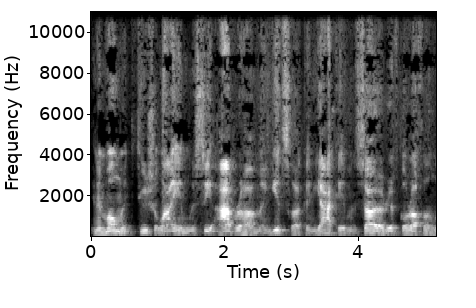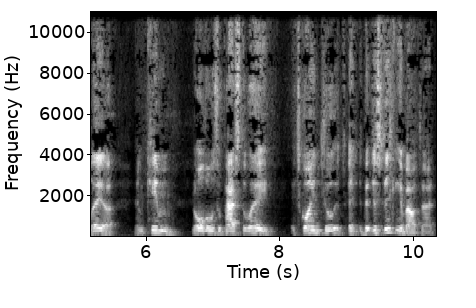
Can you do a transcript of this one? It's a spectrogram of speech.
in a moment to Yerushalayim, we see Abraham and Yitzchak and Yaakov and Sarah, Rivka, Rachel and Leah and Kim and all those who passed away. It's going to it, it, just thinking about that.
